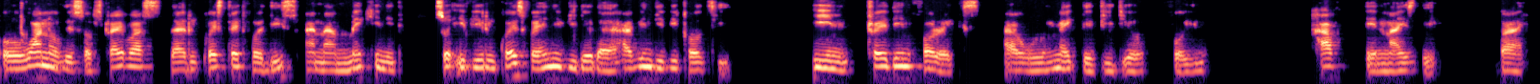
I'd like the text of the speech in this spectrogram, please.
or one of the subscribers that requested for this and I'm making it so if you request for any video that are having difficulty in trading Forex, I will make the video for you. Have a nice day. Bye.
